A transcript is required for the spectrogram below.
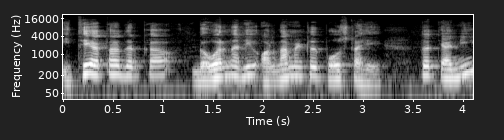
इथे आता जर का गव्हर्नर ही ऑर्नामेंटल पोस्ट आहे तर त्यांनी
